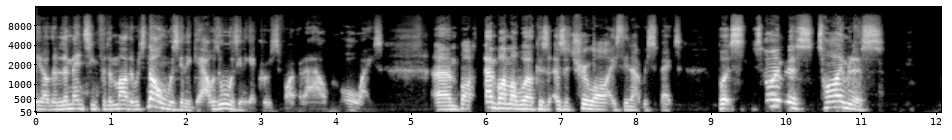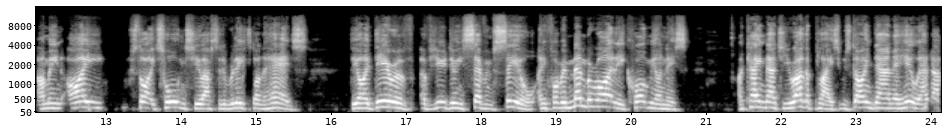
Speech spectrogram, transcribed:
you know the lamenting for the mother, which no one was going to get. I was always going to get crucified for that album, always. Um, but I stand by my work as, as a true artist in that respect. But timeless, timeless. I mean, I started talking to you after the release on Heads the idea of of you doing Seventh Seal, and if I remember rightly, quote me on this. I came down to your other place. It was going down the hill. It had that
